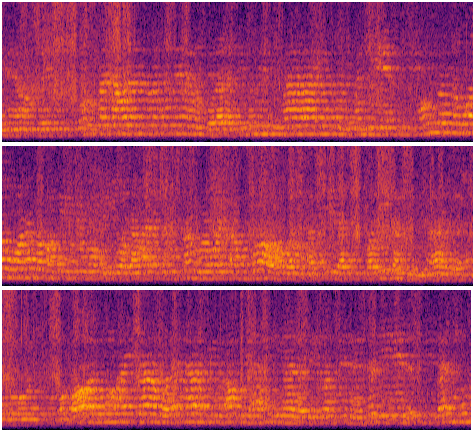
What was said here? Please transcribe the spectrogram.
من عقله ثم جعل نسلكم من سلالة من ماء مهين ثم سواه ونفخ فيه من روحه وجعل لكم السمع والأبصار والأفئدة قليلا ما تشكرون ولدنا في الأرض أئنا لفي خلق جديد بل هم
